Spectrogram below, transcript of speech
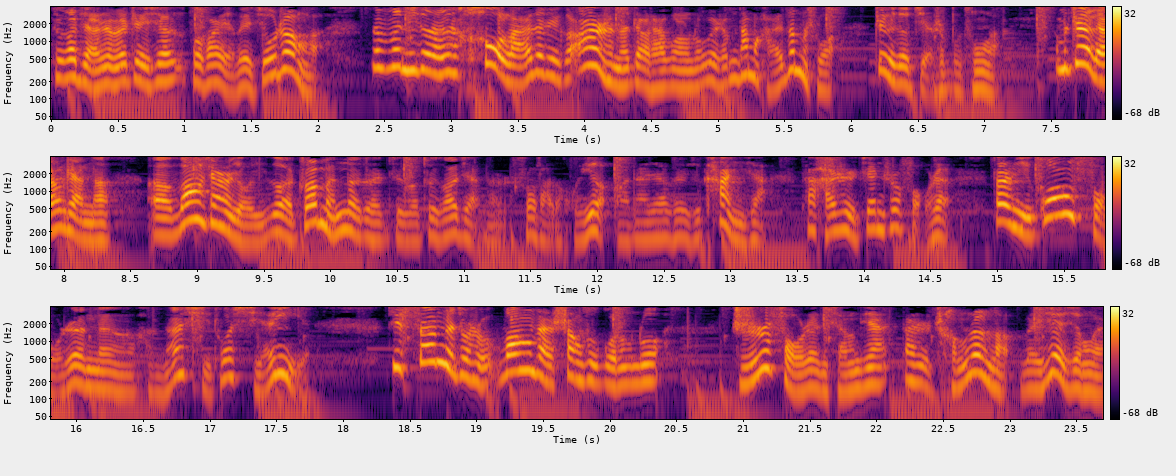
最高检认为这些做法也被纠正了。那问题就在于后来的这个二审的调查过程中，为什么他们还这么说？这个就解释不通了。那么这两点呢？呃，汪先生有一个专门的这这个最高检的说法的回应啊，大家可以去看一下。他还是坚持否认，但是你光否认呢，很难洗脱嫌疑。第三呢，就是汪在上诉过程中只否认强奸，但是承认了猥亵行为。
